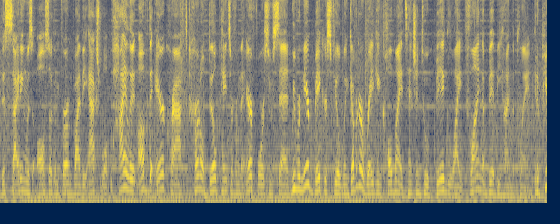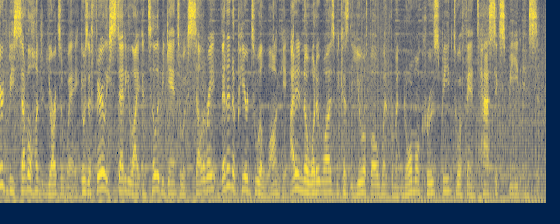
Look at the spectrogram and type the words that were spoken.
This sighting was also confirmed by the actual pilot of the aircraft, Colonel Bill Paynter from the Air Force, who said, We were near Bakersfield when Governor Reagan called my attention to a big light flying a bit behind the plane. It appeared to be several hundred yards away. It was a fairly steady light until it began to accelerate, then it appeared to elongate. I didn't know what it was because the UFO went from a normal cruise speed to a fantastic speed instantly.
